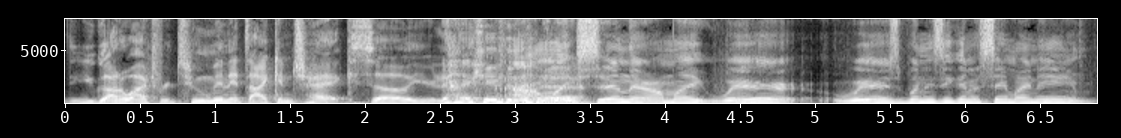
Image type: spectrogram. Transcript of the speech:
You gotta watch for two minutes. I can check. So you're not. Gonna I'm like sitting there. I'm like, where, where's, when is he gonna say my name?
